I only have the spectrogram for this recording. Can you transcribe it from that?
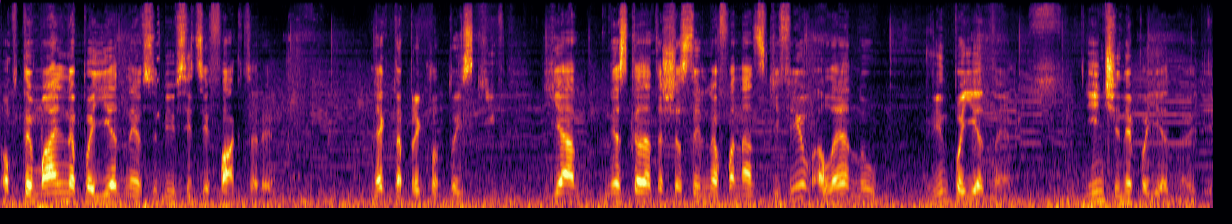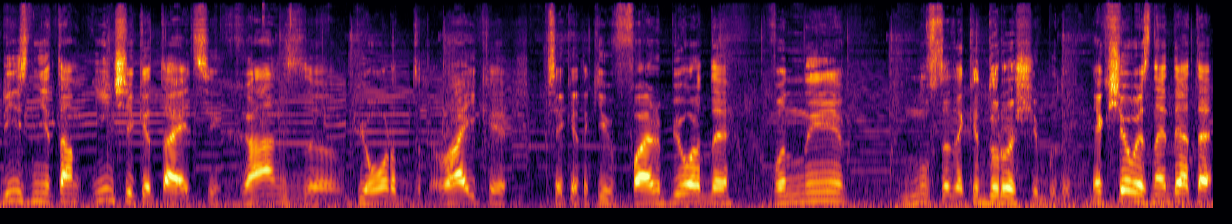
оптимально поєднує в собі всі ці фактори, як, наприклад, той скіф. Я не сказати, що сильно фанат скіфів, але ну він поєднує. Інші не поєднують. Різні там інші китайці, Ганз, Бьорд, Райки, всякі такі фаєрбьорди, вони ну все-таки дорожчі будуть. Якщо ви знайдете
